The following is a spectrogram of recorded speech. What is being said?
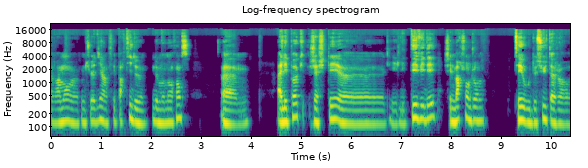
vraiment, comme tu l'as dit, hein, fait partie de mon enfance. À l'époque, j'achetais les, les, DVD chez le marchand de journaux. Tu sais, où dessus t'as genre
